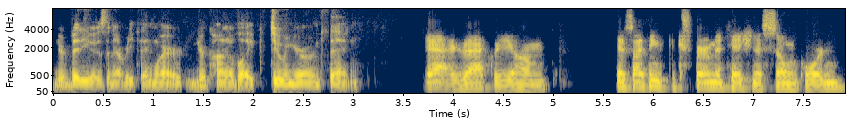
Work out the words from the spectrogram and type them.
your videos and everything where you're kind of like doing your own thing. Yeah, exactly. Um it's I think experimentation is so important.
